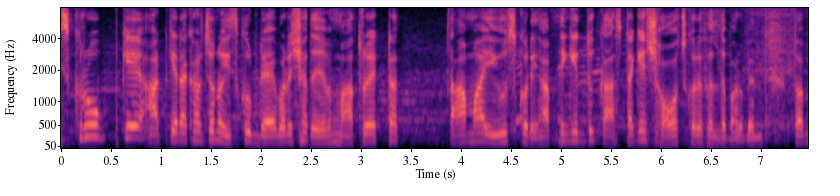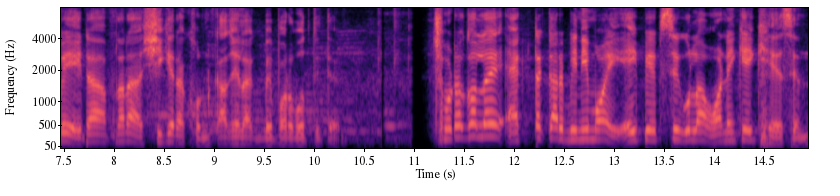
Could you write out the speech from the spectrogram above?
স্ক্রুপকে আটকে রাখার জন্য স্ক্রুপ ড্রাইভারের সাথে মাত্র একটা তামা ইউজ করে আপনি কিন্তু কাজটাকে সহজ করে ফেলতে পারবেন। তবে এটা আপনারা শিখে রাখুন, কাজে লাগবে পরবর্তীতে। ছোটোকালে এক টাকার বিনিময়ে এই পেপসিগুলো অনেকেই খেয়েছেন।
